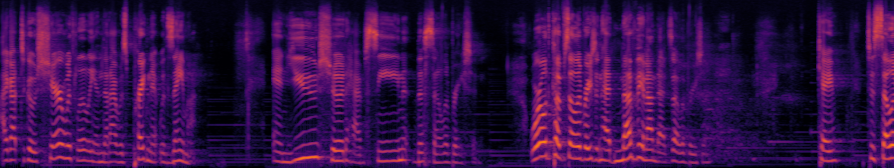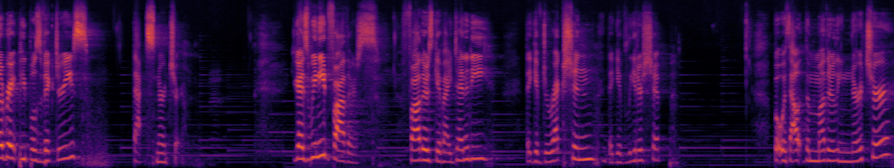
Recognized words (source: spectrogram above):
I got to go share with Lillian that I was pregnant with Zama. And you should have seen the celebration. World Cup celebration had nothing on that celebration. Okay? To celebrate people's victories, that's nurture. You guys, we need fathers. Fathers give identity, they give direction, they give leadership. But without the motherly nurture,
